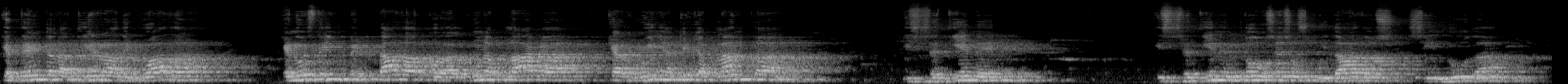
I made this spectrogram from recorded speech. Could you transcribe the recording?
que tenga la tierra adecuada, que no esté infectada por alguna plaga que arruine aquella planta. Y si se tiene y si se tienen todos esos cuidados, sin duda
